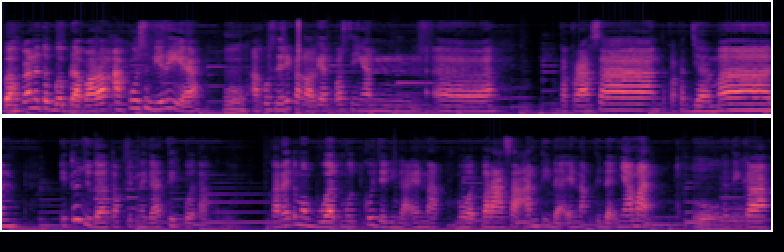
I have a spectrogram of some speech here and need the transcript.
bahkan untuk beberapa orang aku sendiri ya, hmm. aku sendiri kalau lihat postingan eh, kekerasan, kekejaman itu juga toxic negatif buat aku. Karena itu membuat moodku jadi nggak enak, membuat perasaan tidak enak, tidak nyaman oh ketika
